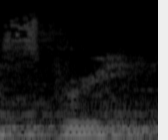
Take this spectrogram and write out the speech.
Killing spree.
